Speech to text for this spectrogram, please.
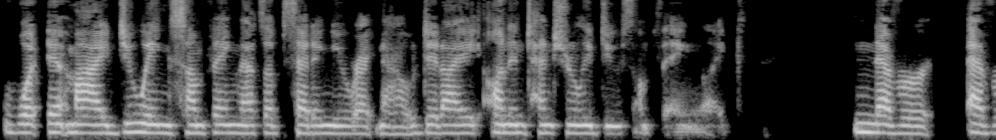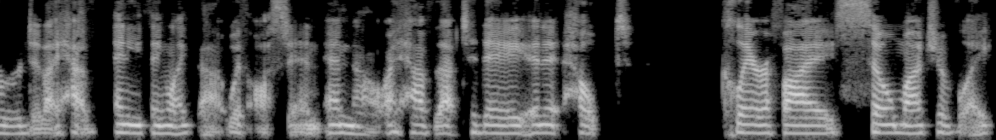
what am I doing something that's upsetting you right now? Did I unintentionally do something? Like, never ever did I have anything like that with Austin. And now I have that today, and it helped clarify so much of like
